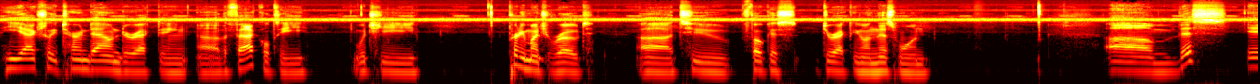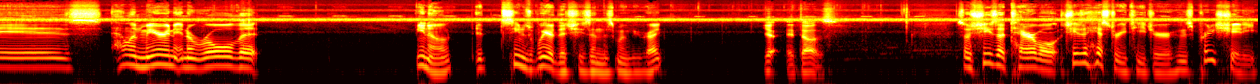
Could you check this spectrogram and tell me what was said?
he actually turned down directing uh, The Faculty, which he pretty much wrote uh, to focus directing on this one. Um, this is Helen Mirren in a role that, you know, it seems weird that she's in this movie, right? Yeah, it does. So she's a terrible, she's a history teacher who's pretty shitty.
